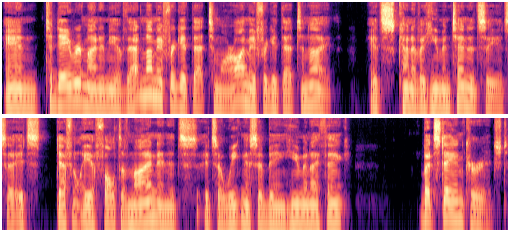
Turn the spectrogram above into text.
And today reminded me of that, and I may forget that tomorrow. I may forget that tonight. It's kind of a human tendency. It's a, it's definitely a fault of mine and it's it's a weakness of being human, I think. But stay encouraged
